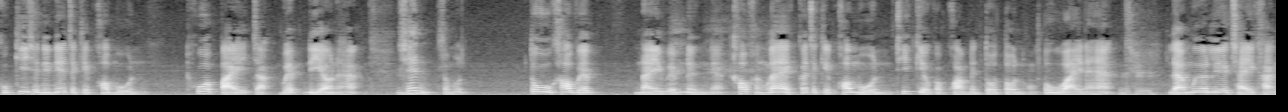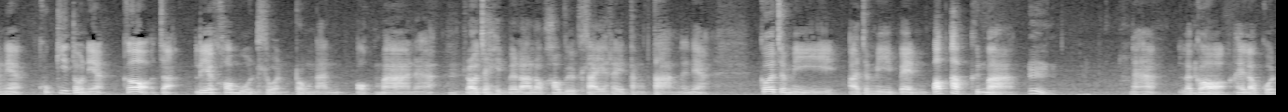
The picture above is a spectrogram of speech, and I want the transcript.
คุกกี้ชนิดเนี้ยจะเก็บข้อมูลทั่วไปจากเว็บเดียวนะฮะ เช่นสมมติตู้เข้าเว็บ ในเว็บหนึ่งเนี่ยเข้าครั้งแรกก็จะเก็บข้อมูลที่เกี่ยวกับความเป็นตัวตนของตู้ไว้นะฮะอือฮึและเมื่อเรียกใช้อีกครั้งเนี่ยคุกกี้ตัวเนี้ยก็จะเรียกข้อมูลส่วนตรงนั้นออกมานะฮะ เราจะเห็นเวลาเราเข้าเว็บไซต์อะไรต่างๆแล้วเนี่ย ก็จะมีอาจจะมีเป็นป๊อปอัพขึ้นมาอืมนะฮะ แล้วก็อือฮึให้เรากด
